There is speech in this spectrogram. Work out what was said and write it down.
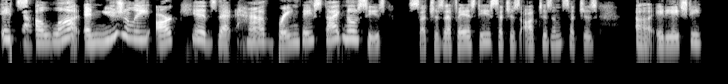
it's yeah. a lot. And usually our kids that have brain-based diagnoses such as fasd such as autism such as uh, adhd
